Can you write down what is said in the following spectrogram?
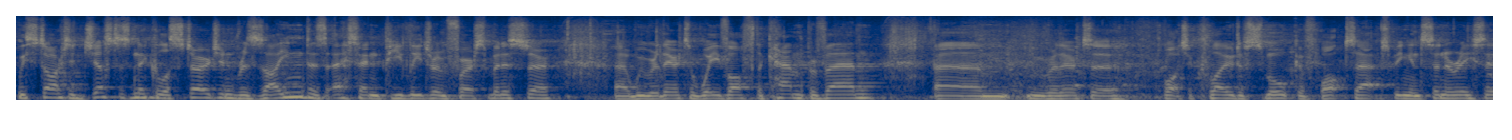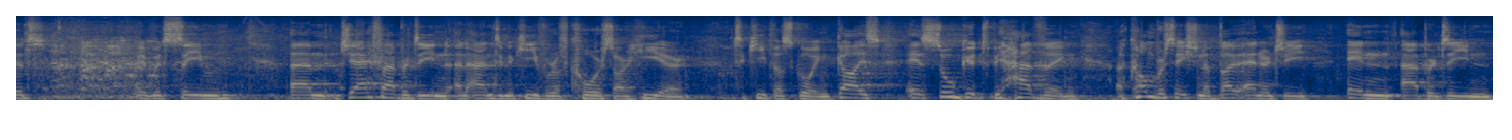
We started just as Nicola Sturgeon resigned as SNP leader and First Minister. Uh, we were there to wave off the camper van. Um, we were there to watch a cloud of smoke of WhatsApps being incinerated, it would seem. Um, Geoff Aberdein and Andy McKeever, of course, are here to keep us going. Guys, it's so good to be having a conversation about energy in Aberdeen.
